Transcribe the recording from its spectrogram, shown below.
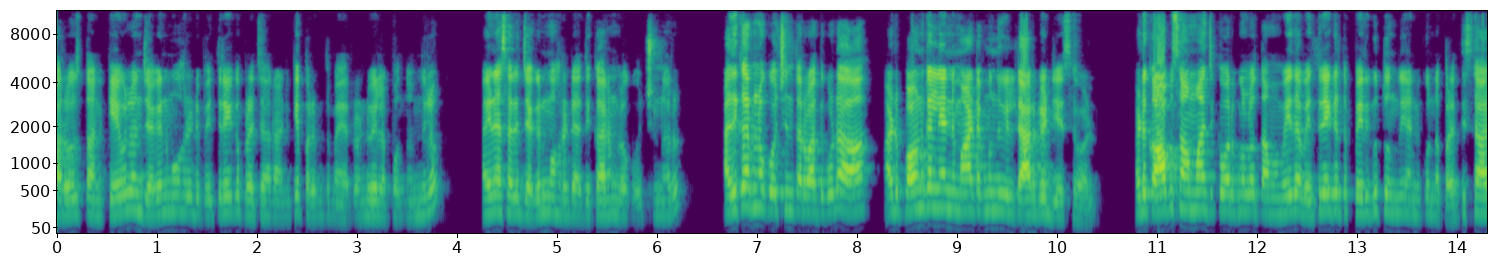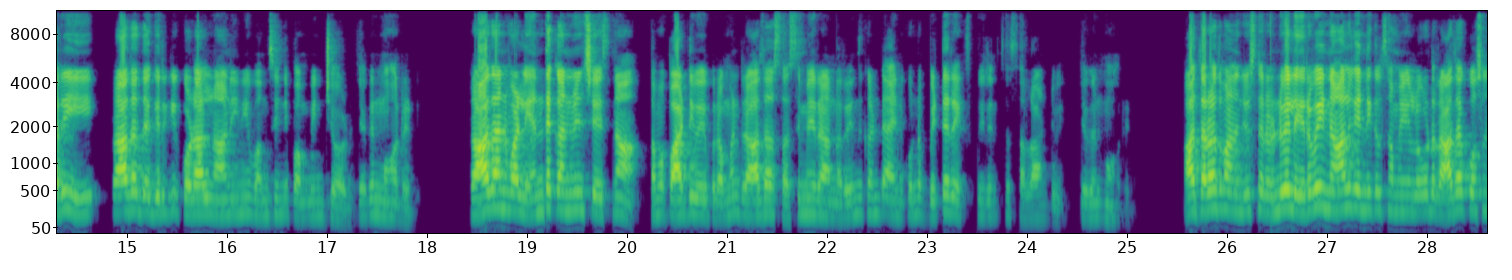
ఆ రోజు తాను కేవలం జగన్మోహన్ రెడ్డి వ్యతిరేక ప్రచారానికే పరిమితమయ్యారు. రెండు వేల పంతొమ్మిదిలో అయినా సరే జగన్మోహన్ రెడ్డి అధికారంలోకి వచ్చున్నారు. అధికారంలోకి వచ్చిన తర్వాత కూడా అటు పవన్ కళ్యాణ్ మాటకు ముందు వీళ్ళు టార్గెట్ చేసేవాళ్ళు. అటు కాపు సామాజిక వర్గంలో తమ మీద వ్యతిరేకత పెరుగుతుంది అనుకున్న ప్రతిసారి రాధ దగ్గరికి కొడాలి నానిని వంశీని పంపించేవాడు జగన్మోహన్ రెడ్డి. రాధాని వాళ్ళు ఎంత కన్విన్స్ చేసినా తమ పార్టీ వైపు రమ్మని రాధా ససిమేరా అన్నారు. ఎందుకంటే ఆయనకున్న బెటర్ ఎక్స్పీరియన్సెస్ అలాంటివి జగన్మోహన్ రెడ్డి. ఆ తర్వాత మనం చూస్తే రెండు వేల ఇరవై నాలుగు ఎన్నికల సమయంలో కూడా రాధా కోసం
